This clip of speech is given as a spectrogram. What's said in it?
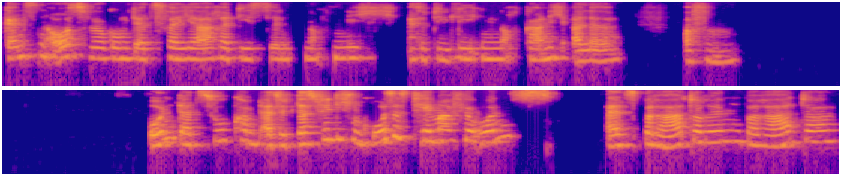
ganzen Auswirkungen der zwei Jahre, die sind noch nicht, also die liegen noch gar nicht alle offen. Und dazu kommt, also das finde ich ein großes Thema für uns als Beraterinnen, Berater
